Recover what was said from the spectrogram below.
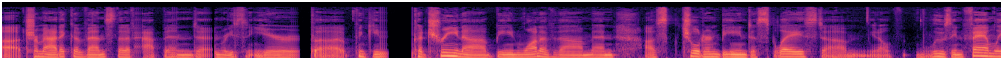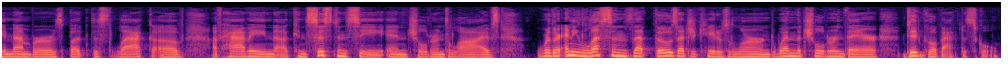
uh, traumatic events that have happened in recent years, uh, thinking Katrina being one of them, and uh, children being displaced, um, you know, losing family members, but this lack of of having uh, consistency in children's lives. Were there any lessons that those educators learned when the children there did go back to school?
